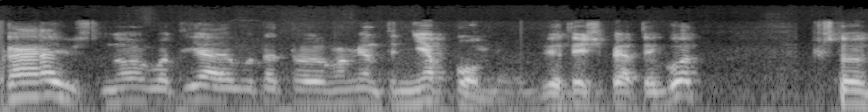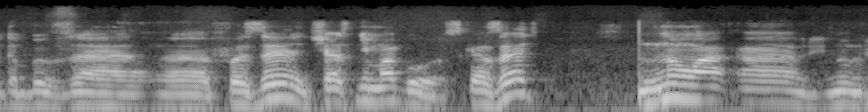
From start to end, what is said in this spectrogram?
каюсь, но вот я вот этого момента не помню. 2005 год, что это был за э, ФЗ, сейчас не могу сказать. Но э, ну,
